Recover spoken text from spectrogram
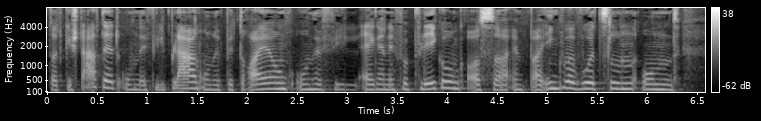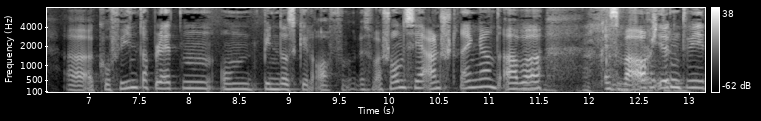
dort gestartet, ohne viel Plan, ohne Betreuung, ohne viel eigene Verpflegung, außer ein paar Ingwerwurzeln und äh, Koffeintabletten und bin das gelaufen. Es war schon sehr anstrengend, aber es war auch irgendwie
